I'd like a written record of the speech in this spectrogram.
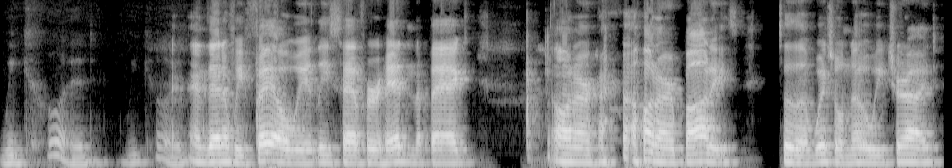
We could. We could. and then if we fail, we at least have her head in the bag on our on our bodies, so the witch will know we tried.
